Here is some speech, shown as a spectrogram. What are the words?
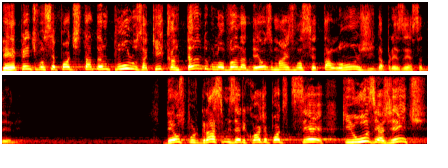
De repente você pode estar dando pulos aqui, cantando, louvando a Deus, mas você está longe da presença dEle. Deus, por graça e misericórdia, pode ser que use a gente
